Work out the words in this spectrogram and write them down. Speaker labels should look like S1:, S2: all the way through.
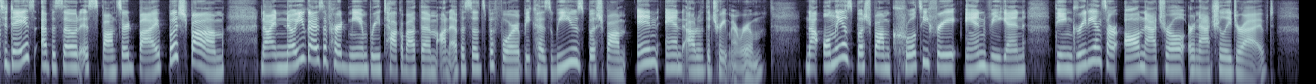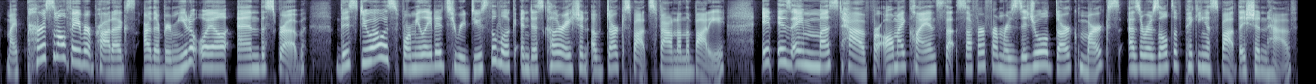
S1: Today's episode is sponsored by Bush Balm. Now, I know you guys have heard me and Brie talk about them on episodes before because we use Bush Balm in and out of the treatment room. Not only is Bush Balm cruelty free and vegan, the ingredients are all natural or naturally derived. My personal favorite products are the Bermuda oil and the scrub. This duo is formulated to reduce the look and discoloration of dark spots found on the body. It is a must have for all my clients that suffer from residual dark marks as a result of picking a spot they shouldn't have.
